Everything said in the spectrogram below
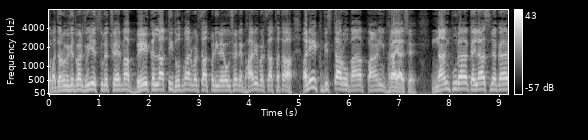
સમાચારો વિગતવાર જોઈએ. સુરત શહેરમાં બે કલાકથી ધોધમાર વરસાદ પડી રહ્યો છે અને ભારે વરસાદ થતા અનેક વિસ્તારોમાં પાણી ભરાયા છે. નાનપુરા, કૈલાસનગર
